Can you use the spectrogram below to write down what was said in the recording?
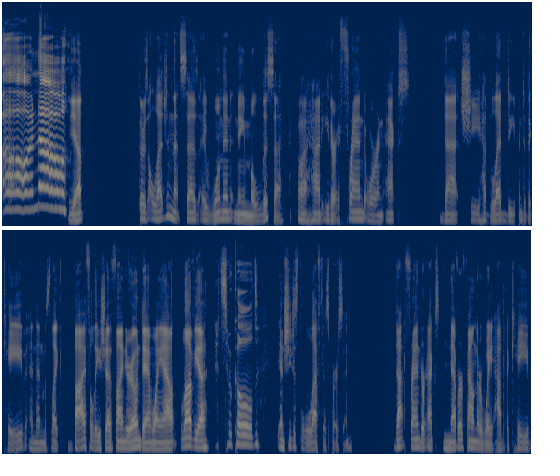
Oh no. Yep. There's a legend that says a woman named Melissa uh, had either a friend or an ex that she had led deep into the cave and then was like, Bye, Felicia. Find your own damn way out. Love ya. That's so cold. And she just left this person. That friend or ex never found their way out of the cave,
